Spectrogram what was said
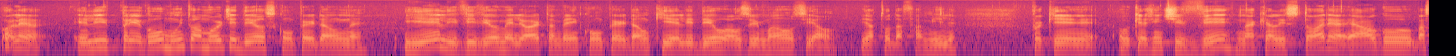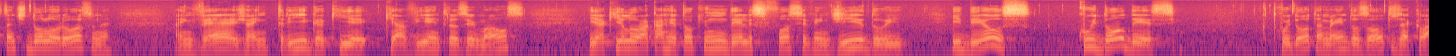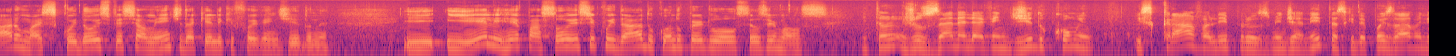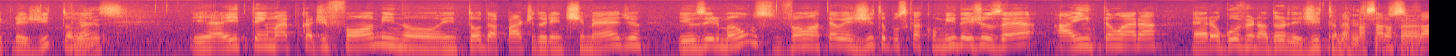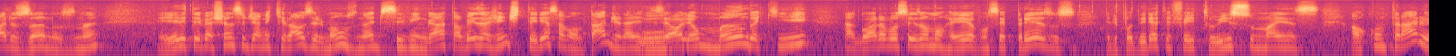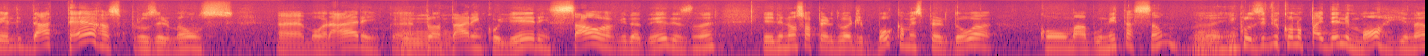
Olha, ele pregou muito o amor de Deus com o perdão, né? E ele viveu melhor também com o perdão que ele deu aos irmãos e, ao, e a toda a família. Porque o que a gente vê naquela história é algo bastante doloroso, né? A inveja, a intriga que, que havia entre os irmãos. E aquilo acarretou que um deles fosse vendido. E, e Deus cuidou desse. Cuidou também dos outros, é claro, mas cuidou especialmente daquele que foi vendido, né? E, e ele repassou esse cuidado quando perdoou os seus irmãos. Então José né, ele é vendido como escravo ali para os midianitas que depois levam ele para o Egito, né? Isso. E aí tem uma época de fome no, em toda a parte do Oriente Médio e os irmãos vão até o Egito buscar comida e José aí então era era o governador do Egito, né? Passaram-se vários anos, né? Ele teve a chance de aniquilar os irmãos, né? De se vingar. Talvez a gente teria essa vontade, né? De dizer, uhum. olha, eu mando aqui, agora vocês vão morrer, vão ser presos. Ele poderia ter feito isso, mas ao contrário, ele dá terras para os irmãos é, morarem, é, uhum. plantarem, colherem, salva a vida deles, né? Ele não só perdoa de boca, mas perdoa com uma bonita ação. Né? Uhum. Inclusive, quando o pai dele morre, né?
